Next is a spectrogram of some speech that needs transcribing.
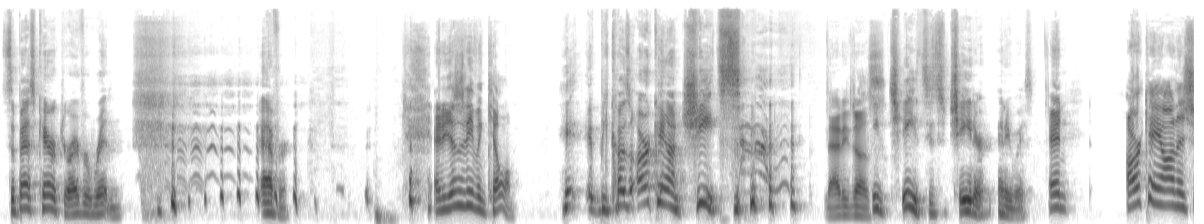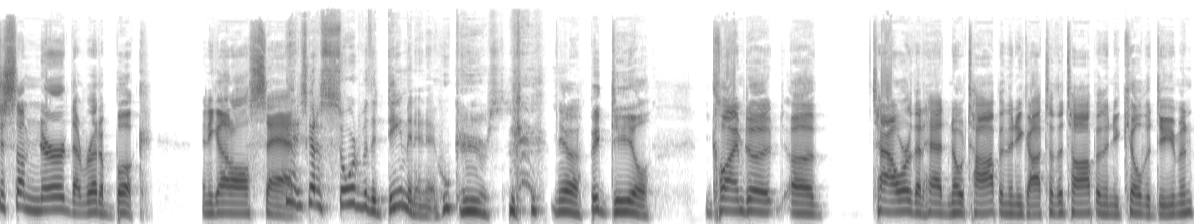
It's the best character I've ever written, ever. And he doesn't even kill him. He- because Archaon cheats. That he does. he cheats. He's a cheater. Anyways, and Archaon is just some nerd that read a book and he got all yeah, sad. he's got a sword with a demon in it. Who cares? Yeah, big deal. He climbed a, a tower that had no top and then he got to the top and then you kill the demon.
